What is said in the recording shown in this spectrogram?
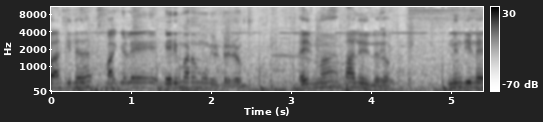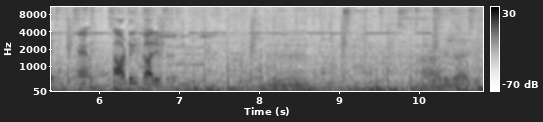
ബാക്കിയില്ലത് ബാക്കിയുള്ള എരുമ പറഞ്ഞ മൂന്ന് ലിറ്റർ വരും എരുമ പാൽ ഇല്ലല്ലോ ഇനി എന്ത് ചെയ്യണ്ടേ? ആട് കാൽ ലിറ്റർ. ആട് കാര്യം.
